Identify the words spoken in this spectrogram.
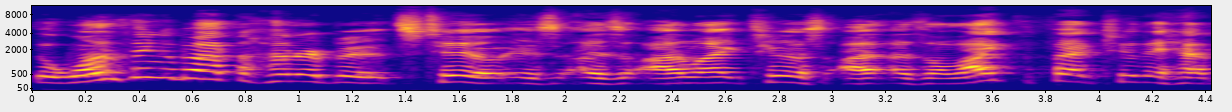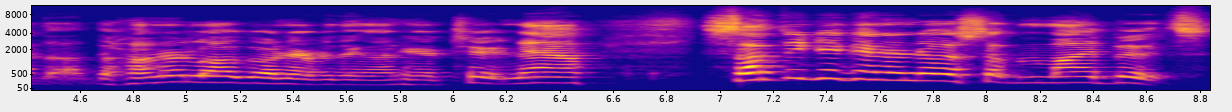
the one thing about the Hunter boots too is, as I like too is I, as I like the fact too they have the, the Hunter logo and everything on here too. Now, something you're going to notice of my boots,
